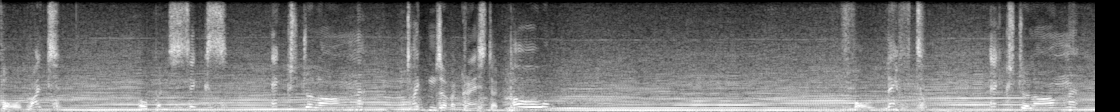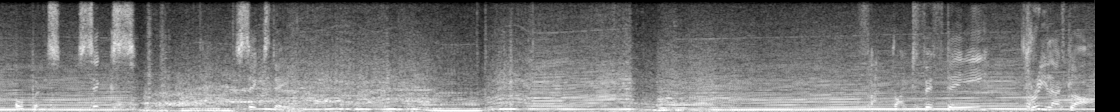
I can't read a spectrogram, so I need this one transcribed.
four right, open six, extra long, tightens over crest at pole, four left, extra long, opens six, 60. Flat right 50, three left long.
